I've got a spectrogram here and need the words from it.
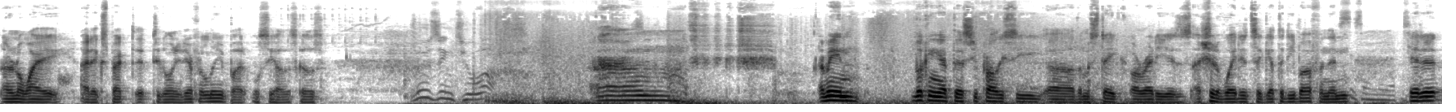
I don't know why I'd expect it to go any differently, but we'll see how this goes. Losing to us. Um, I mean, looking at this, you probably see uh, the mistake already. Is I should have waited to get the debuff and then hit it.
